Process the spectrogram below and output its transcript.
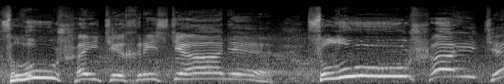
Слушайте, христиане, слушайте!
